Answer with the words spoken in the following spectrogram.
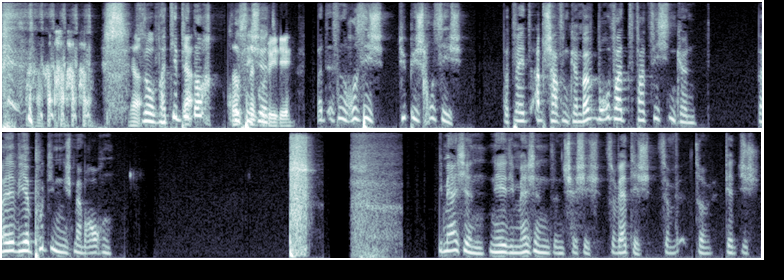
Ja. So, was gibt Ja, es noch? Russisches. gute Idee. Was ist denn russisch? Typisch russisch. Was wir jetzt abschaffen können, worauf wir verzichten können. Weil wir Putin nicht mehr brauchen. Die Märchen. Nee, die Märchen sind tschechisch, sowjetisch, Sow- sowjetisch.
